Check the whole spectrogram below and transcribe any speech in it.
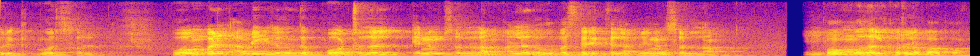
குறிக்கும் ஒரு சொல். ஓம்பல் அப்படிங்கிறது வந்து போற்றுதல் என்னும் சொல்லலாம் அல்லது உபசரித்தல் அப்படின்னு சொல்லலாம். இப்போ முதல் குரலை பார்ப்போம்.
